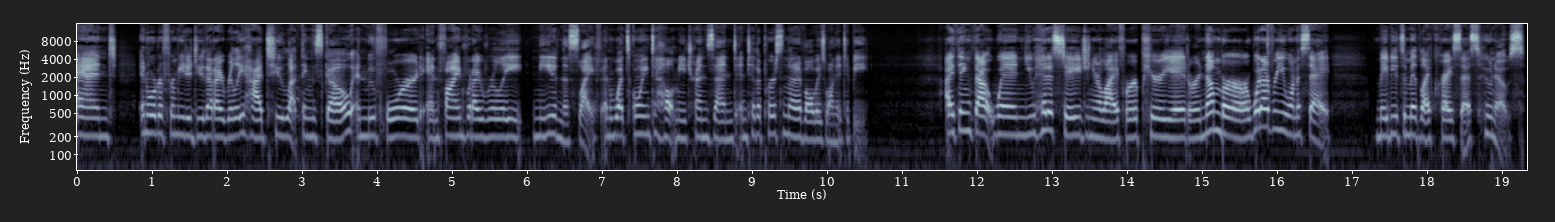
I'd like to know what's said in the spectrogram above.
And in order for me to do that, I really had to let things go and move forward and find what I really need in this life and what's going to help me transcend into the person that I've always wanted to be. I think that when you hit a stage in your life or a period or a number or whatever you want to say, maybe it's a midlife crisis, who knows?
